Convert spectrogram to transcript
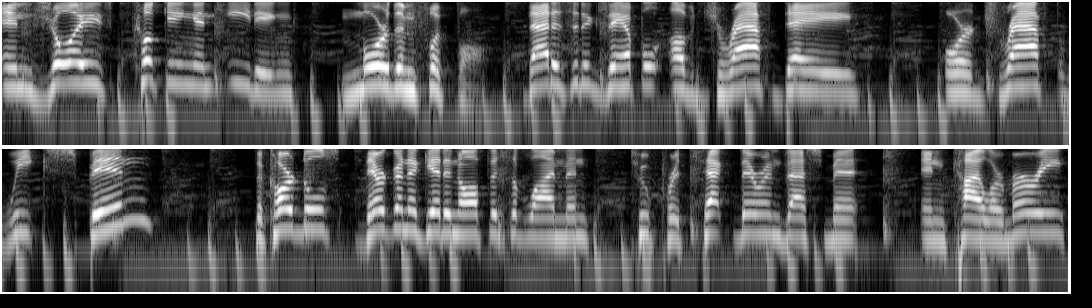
enjoys cooking and eating more than football. That is an example of draft day or draft week spin, the Cardinals, they're going to get an offensive lineman to protect their investment in Kyler Murray.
